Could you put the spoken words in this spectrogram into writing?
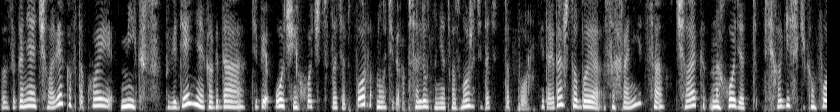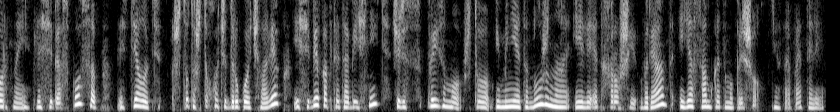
загоняет человека в такой микс поведения, когда тебе очень хочется дать отпор, но у тебя абсолютно нет возможности дать этот отпор. И тогда, чтобы сохраниться, человек находит психологически комфортный для себя способ сделать что-то, что хочет другой человек, и себе как-то это объяснить через призму, что и мне это нужно, или это хороший вариант, и я сам к этому пришел. Не знаю, понятно нет.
